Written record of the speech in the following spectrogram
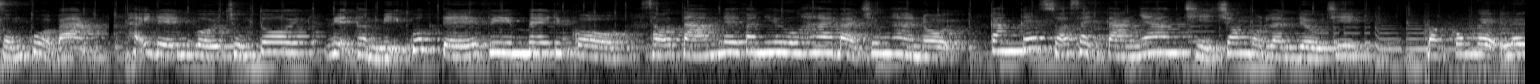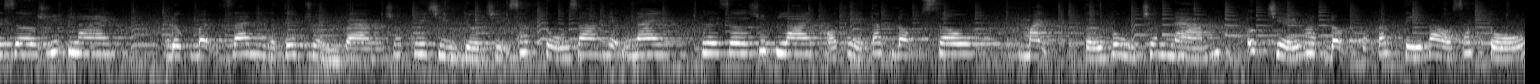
sống của bạn, hãy đến với chúng tôi, Viện Thẩm mỹ Quốc tế V Medical, 68 Lê Văn Hưu, Hai Bà Trưng, Hà Nội, cam kết xóa sạch tàn nhang chỉ trong một lần điều trị bằng công nghệ laser drip line được mệnh danh là tiêu chuẩn vàng cho quy trình điều trị sắc tố da hiện nay, laser giúp lai có thể tác động sâu, mạnh tới vùng chân nám, ức chế hoạt động của các tế bào sắc tố,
